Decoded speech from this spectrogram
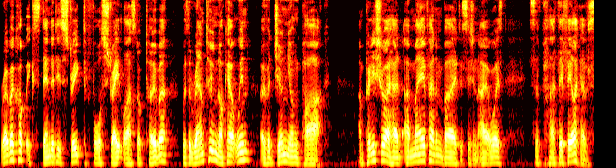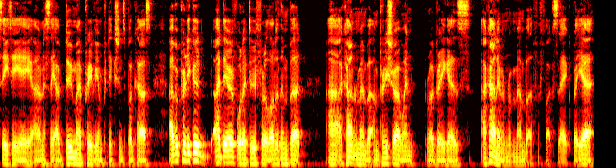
Robocop extended his streak to four straight last October with a round two knockout win over Jun Yong Park. I'm pretty sure I had, I may have had him by decision. I always, I feel like I have CTE. Honestly, I do my preview and predictions podcast. I have a pretty good idea of what I do for a lot of them, but uh, I can't remember. I'm pretty sure I went Rodriguez. I can't even remember for fuck's sake. But yeah,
